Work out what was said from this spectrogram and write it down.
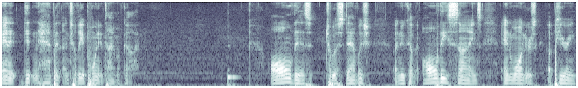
and it didn't happen until the appointed time of God. All this to establish a new covenant. All these signs and wonders appearing,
